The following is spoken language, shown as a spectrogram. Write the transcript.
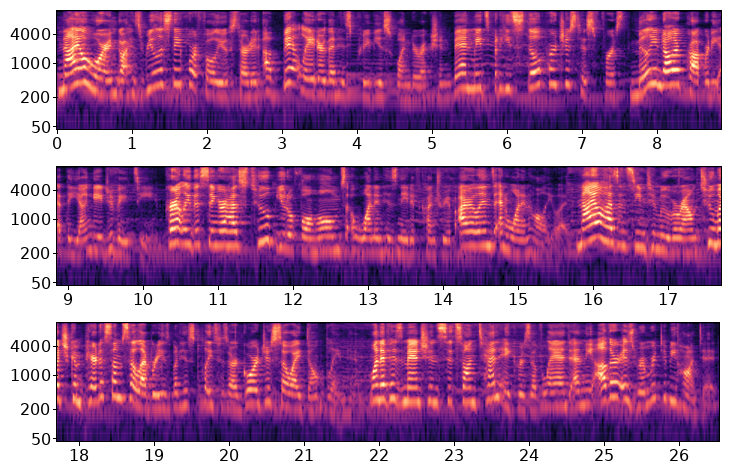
Niall Horan got his real estate portfolio started a bit later than his previous One Direction bandmates, but he still purchased his first million dollar property at the young age of 18. Currently, the singer has two beautiful homes, one in his native country of Ireland and one in Hollywood. Niall hasn't seemed to move around too much compared to some celebrities, but his places are gorgeous, so I don't blame him. One of his mansions sits on 10 acres of land, and the other is rumored to be haunted.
